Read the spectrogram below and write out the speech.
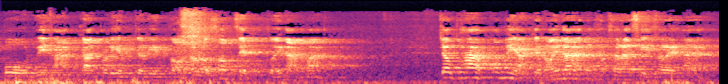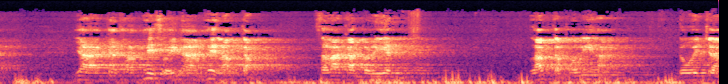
โบสถ์วิหารการประเรียนจะเรียนต่อแล้วเราซ่อมเสร็จสวยงามมาก เจ้าภาพก็ไม่อยากจะน้อยหน้านะครับศาลาสี่ศาลาห้าอยากจะทำให้สวยงามให้รับกับ ศาลาการประเรียน รับกับพระวิหาร โดยจะ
